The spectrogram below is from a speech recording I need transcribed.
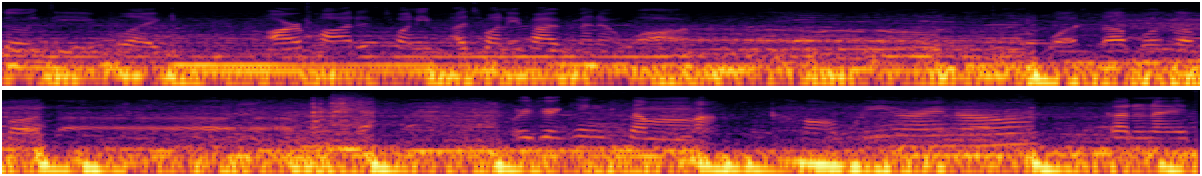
so deep. Like our pod is 20 a 25 minute walk. What's up? What's up? What's up? We're drinking some coffee right now. Got a nice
